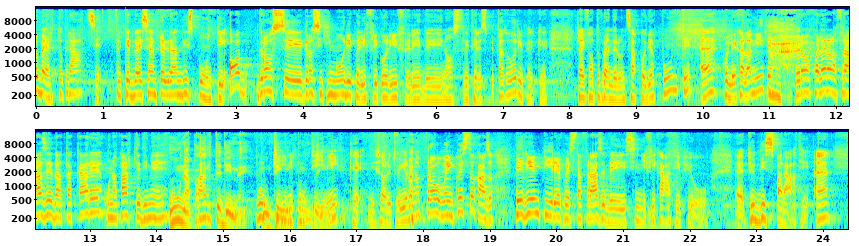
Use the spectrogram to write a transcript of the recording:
Roberto, grazie, perché dai sempre grandi spunti. Ho grosse, grossi timori per i frigoriferi dei nostri telespettatori perché ci hai fatto prendere un sacco di appunti eh, con le calamite, però qual era la frase da attaccare? Una parte di me? Una parte di me. Puntini, puntini, puntini, puntini. che di solito io non approvo, ma in questo caso per riempire questa frase dei significati più, eh, più disparati. Eh?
